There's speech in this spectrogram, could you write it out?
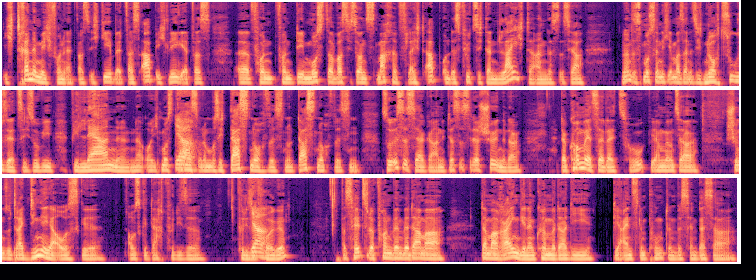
ich trenne mich von etwas. Ich gebe etwas ab. Ich lege etwas äh, von, von dem Muster, was ich sonst mache, vielleicht ab und es fühlt sich dann leichter an. Das ist ja, Ne, das muss ja nicht immer sein, dass ich noch zusätzlich, so wie, wie lernen, ne? und ich muss ja. das und dann muss ich das noch wissen und das noch wissen. So ist es ja gar nicht. Das ist ja das Schöne. Da, da kommen wir jetzt ja gleich zu. Wir haben uns ja schön so drei Dinge ja ausge, ausgedacht für diese, für diese ja. Folge. Was hältst du davon, wenn wir da mal, da mal reingehen? Dann können wir da die, die einzelnen Punkte ein bisschen besser,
